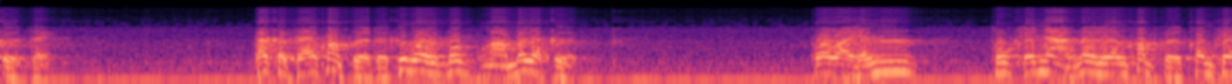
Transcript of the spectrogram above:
เกิดเลยตัดกระแสความเกิดเลยคือบ่บ่อ่าไม่อยากเกิด เพราะว่าเห็นทุกข์เห็นยากในเรื่องความเกิดความแก่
